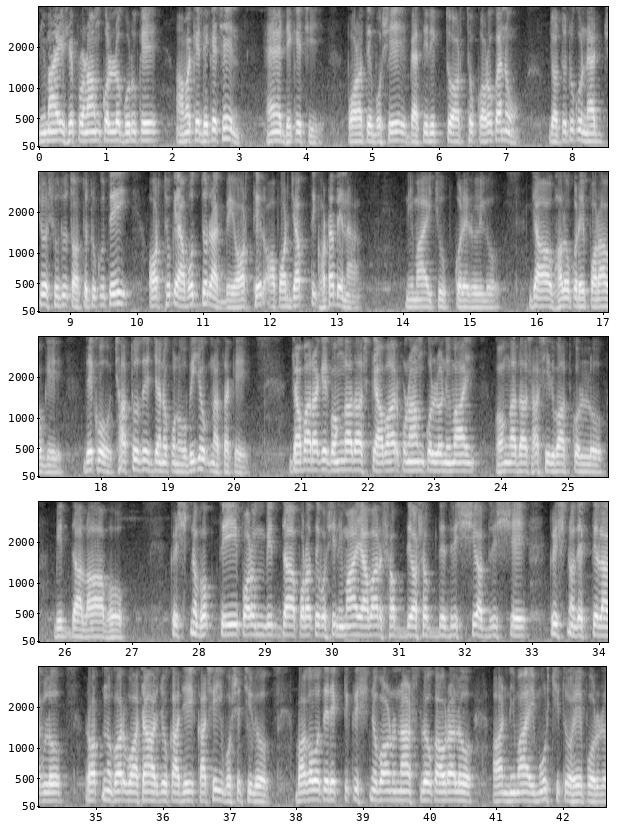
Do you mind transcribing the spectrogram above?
নিমাই এসে প্রণাম করল গুরুকে, আমাকে ডেকেছেন? হ্যাঁ ডেকেছি। পড়াতে বসে ব্যতিরিক্ত অর্থ করো কেন? যতটুকু ন্যায্য শুধু ততটুকুতেই অর্থকে আবদ্ধ রাখবে, অর্থের অপর্যাপ্তি ঘটাবে না। নিমাই চুপ করে রইল। যাও, ভালো করে পড়াও গে। দেখো, ছাত্রদের যেন কোনো অভিযোগ না থাকে। যাবার আগে গঙ্গাদাসকে আবার প্রণাম করল নিমাই। গঙ্গাদাস আশীর্বাদ করল, বিদ্যা লাভ হোক। কৃষ্ণ ভক্তি পরম বিদ্যা পড়াতে বসে নিমায়, আবার শব্দে অশব্দে, দৃশ্যে অদৃশ্যে কৃষ্ণ দেখতে লাগল। রত্নগর্ভ আচার্য কাজে, কাছেই বসেছিল। ভাগবতের একটি কৃষ্ণ বর্ণনার শ্লোক আওড়ালো আর নিমাই মূর্ছিত হয়ে পড়ল।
